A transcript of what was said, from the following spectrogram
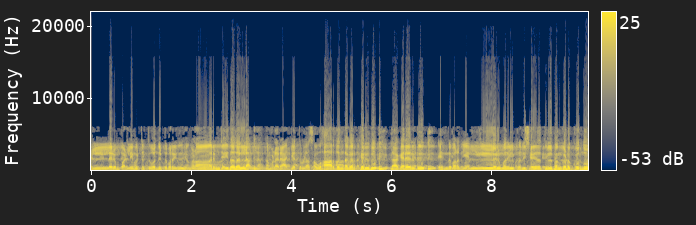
എല്ലാവരും പള്ളിമുറ്റത്ത് വന്നിട്ട് പറയുന്നു ഞങ്ങളാരും ചെയ്തതല്ല. നമ്മളെ രാജ്യത്തുള്ള സൗഹാർദ്ദം തകർക്കരുത് തകരരുത് എന്ന് പറഞ്ഞ് എല്ലാവരും അതിൽ പ്രതിഷേധത്തിൽ പങ്കെടുക്കുന്നു.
